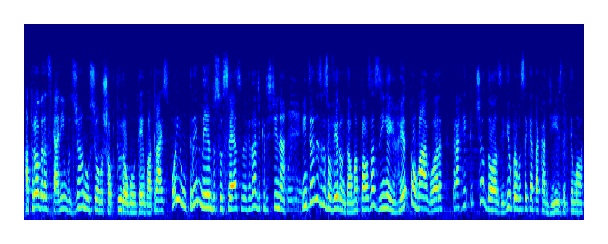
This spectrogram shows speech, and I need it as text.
A Trobras Carimbos já anunciou no Shop Tour algum tempo atrás. Foi um tremendo sucesso, não é verdade, Cristina? Então eles resolveram dar uma pausazinha e retomar agora para repetir a dose, viu? Para você que é atacadista, que tem uma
